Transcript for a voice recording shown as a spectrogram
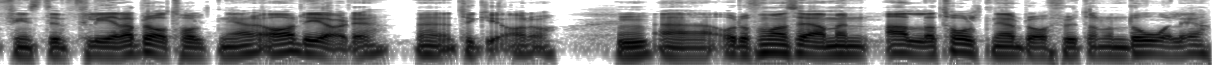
finns det flera bra tolkningar? Ja, det gör det, eh, tycker jag. då. Mm. Eh, och då får man säga, men alla tolkningar är bra förutom de dåliga.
